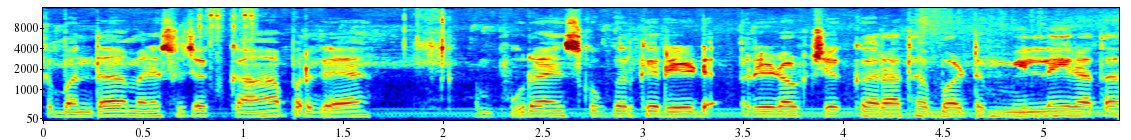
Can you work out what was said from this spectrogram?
तो बंदा, मैंने सोचा कहाँ पर गया तो पूरा इंस्कोप करके रेड रेड आउट चेक कर रहा था बट मिल नहीं रहा था।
